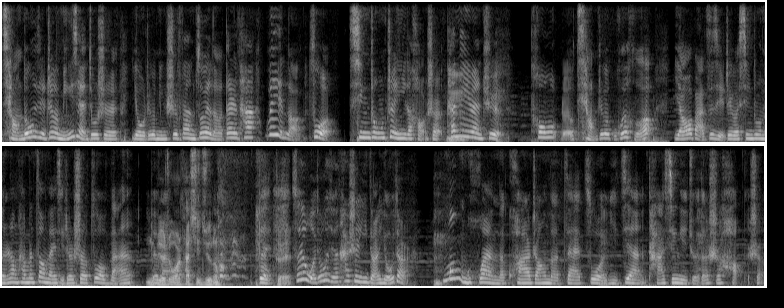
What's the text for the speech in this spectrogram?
抢东西，这个明显就是有这个民事犯罪的了。但是他为了做心中正义的好事儿，他嗯宁愿去。偷呃抢这个骨灰盒，也要把自己这个心中能让他们葬在一起这事儿做完，你觉得这玩意儿太戏剧了吗？对，对，所以我就会觉得他是一点儿有点儿梦幻的、夸张的，在做一件他心里觉得是好的事儿。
